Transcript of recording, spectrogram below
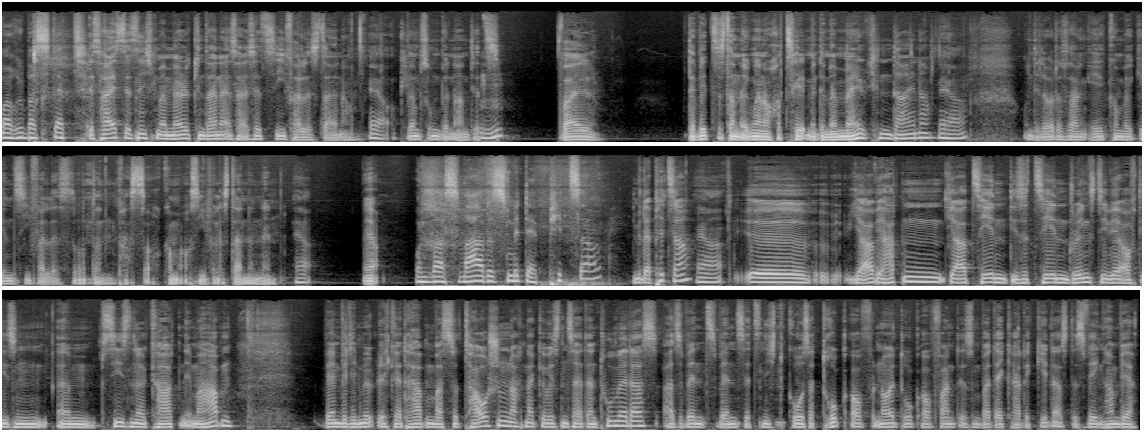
mal rübersteppt. Es heißt jetzt nicht mehr American Diner, es heißt jetzt Sieferles Diner. Ja, Wir okay. haben es umbenannt jetzt. Mhm. Weil der Witz ist dann irgendwann auch erzählt mit dem American Diner. Ja, Und die Leute sagen, ey, komm, wir gehen Sieferles. So, und dann passt es auch, kann man auch Sieferles Diner nennen. ja. Ja. Und was war das mit der Pizza? Mit der Pizza? Ja. Äh, ja, wir hatten ja zehn, diese zehn Drinks, die wir auf diesen ähm, Seasonal-Karten immer haben. Wenn wir die Möglichkeit haben, was zu tauschen nach einer gewissen Zeit, dann tun wir das. Also wenn es jetzt nicht großer Druck auf, Neudruckaufwand ist und bei der Karte geht das. Deswegen haben wir,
